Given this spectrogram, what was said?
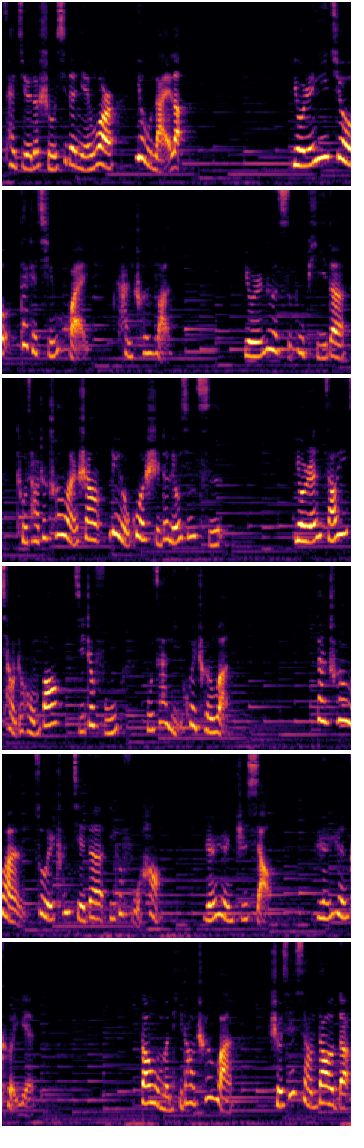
才觉得熟悉的年味儿又来了。有人依旧带着情怀看春晚，有人乐此不疲地吐槽着春晚上略有过时的流行词，有人早已抢着红包，急着福，不再理会春晚。但春晚作为春节的一个符号，人人知晓，人人可言。当我们提到春晚，首先想到的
